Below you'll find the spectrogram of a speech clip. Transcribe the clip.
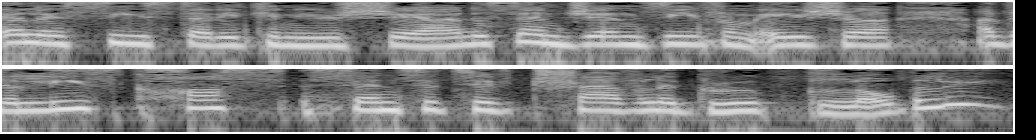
LSE study can you share? I understand Gen Z from Asia are the least cost sensitive travel traveler group globally?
